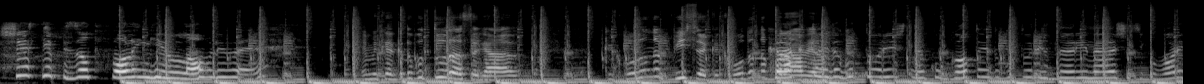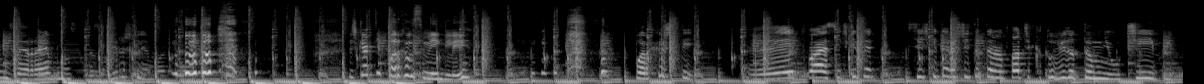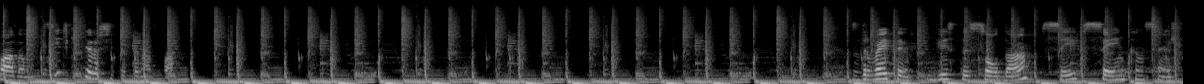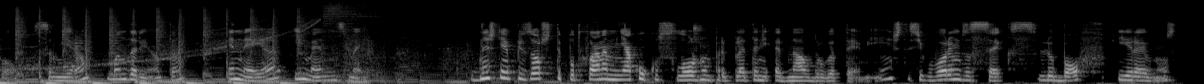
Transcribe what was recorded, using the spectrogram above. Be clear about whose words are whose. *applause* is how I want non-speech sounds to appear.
Speaker 1: Шести епизод Falling in Love ли бе?
Speaker 2: Еми как да го тура сега? Какво да напиша? Какво да направя?
Speaker 1: Както и да го туриш, на когото и да го туриш, Дарина, ще си говорим за ревност, разбираш ли, ма?
Speaker 3: Виж как ти пърхам с мигли.
Speaker 1: Пърхаш ти. Е, това е всичките, всичките разчитате на това, че като видя тъмни очи и припадам. Всичките разчитате на това. Здравейте! Вие сте Сода, Safe, Sane, Consensual. Самира, Мандарината, Енея и мен Змей. В днешния епизод ще подхванем няколко сложно преплетени една в друга теми. Ще си говорим за секс, любов и ревност.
